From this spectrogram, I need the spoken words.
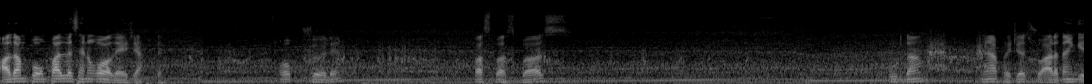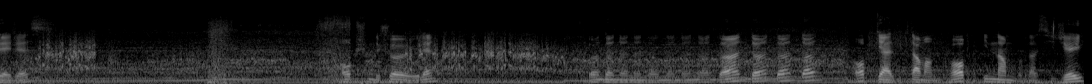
Adam pompayla seni kovalayacaktı. Hop şöyle. Bas bas bas. Buradan ne yapacağız? Şu aradan gireceğiz. Hop şimdi şöyle. Dön dön dön dön dön dön dön dön dön dön dön. Hop geldik tamam. Hop in lan burada CJ.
